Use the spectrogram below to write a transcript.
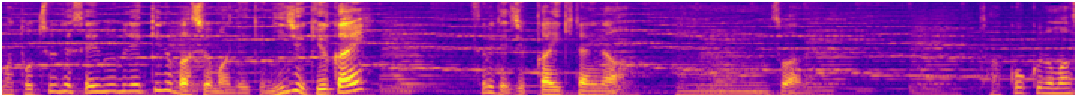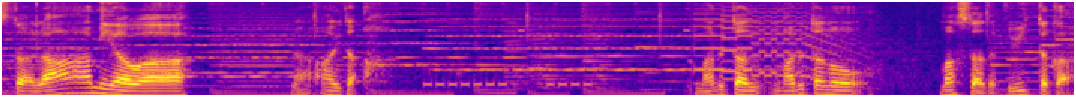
まあ途中でセーブできる場所まで行け。29回？せめて10回行きたいな。うーんそうだね。他国のマスターラーミアはラあいた。マルタマルタのマスターでビビったか。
